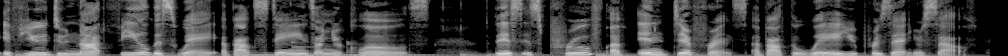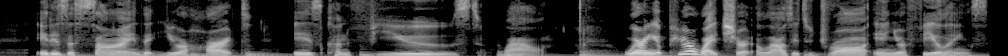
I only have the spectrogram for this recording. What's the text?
If you do not feel this way about stains on your clothes, this is proof of indifference about the way you present yourself. It is a sign that your heart is confused. Wow. Wearing a pure white shirt allows you to draw in your feelings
